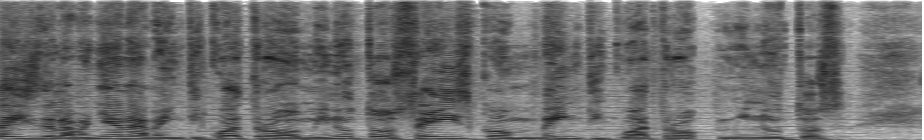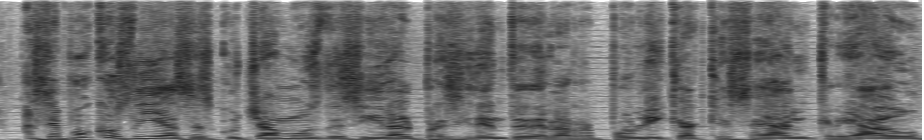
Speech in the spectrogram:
De la mañana, 24 minutos, 6 con 24 minutos. Hace pocos días escuchamos decir al presidente de la República que se han creado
